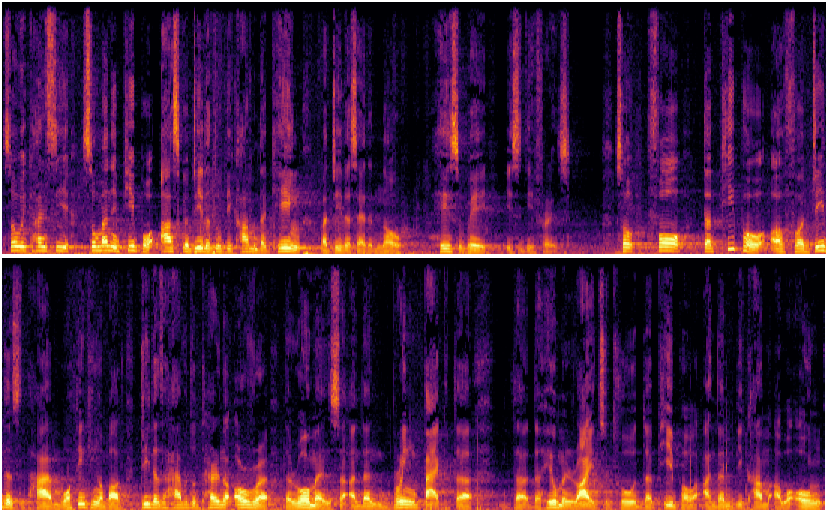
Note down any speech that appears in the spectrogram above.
So we can see so many people ask Jesus to become the king, but Jesus said, No, his way is different. So for the people of Jesus' time were thinking about Jesus have to turn over the Romans and then bring back the, the, the human rights to the people and then become our own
